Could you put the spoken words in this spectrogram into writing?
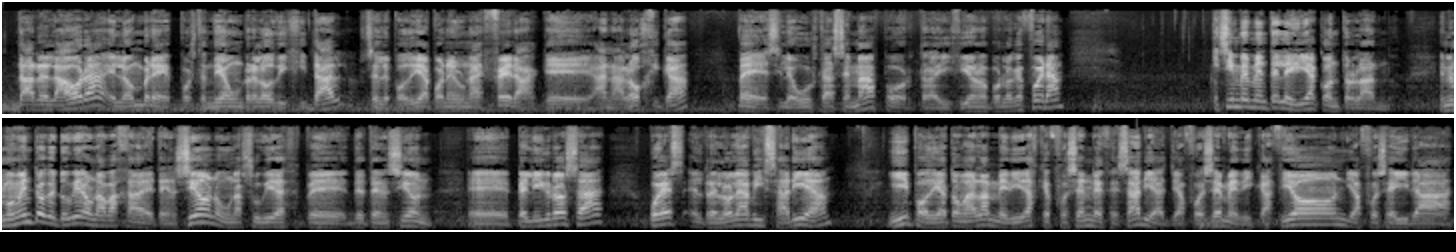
darle la hora, el hombre pues tendría un reloj digital, se le podría poner una esfera que, analógica, si le gustase más, por tradición o por lo que fuera, y simplemente le iría controlando. En el momento que tuviera una baja de tensión o una subida de tensión eh, peligrosa, pues el reloj le avisaría y podía tomar las medidas que fuesen necesarias, ya fuese medicación, ya fuese ir a,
